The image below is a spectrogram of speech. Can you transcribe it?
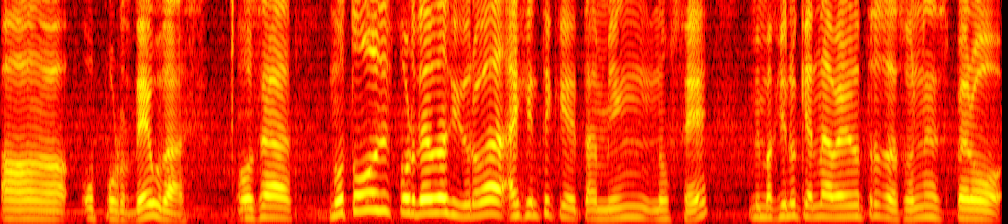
ah, o por deudas. O sea, no todos es por deudas y droga, hay gente que también, no sé, me imagino que han de haber otras razones, pero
